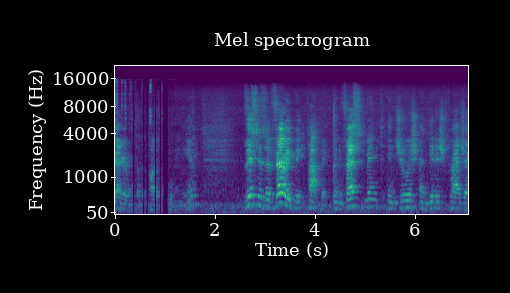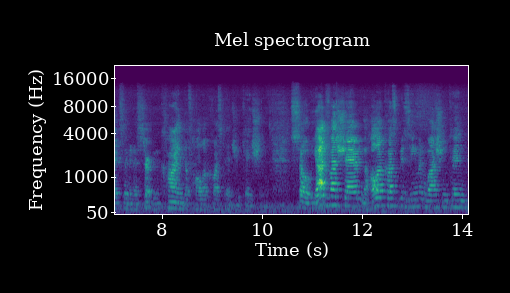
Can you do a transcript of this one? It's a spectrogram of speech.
veterans of the partisan movement. This is a very big topic, investment in Jewish and Yiddish projects and in a certain kind of Holocaust education. So Yad Vashem, the Holocaust Museum in Washington,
